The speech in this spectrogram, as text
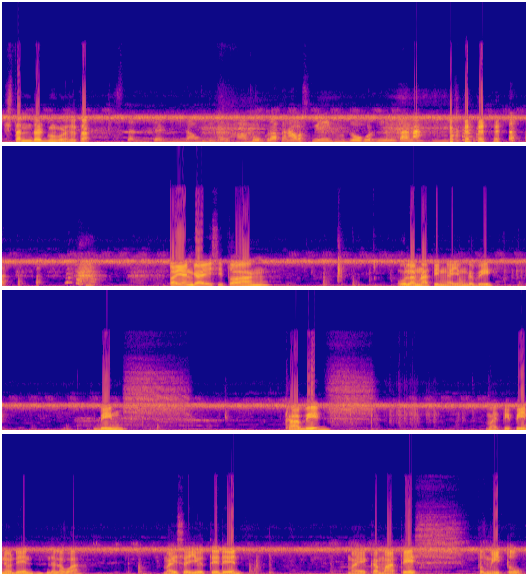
Standard mo guna siya ta. standard na ni mo habog ra tanawas Queenie. Luhod na bintana. So, ayan guys, ito ang ulam natin ngayong gabi. Beans, cabbage, may pipino din, dalawa. May sayote din. May kamatis, tomato,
